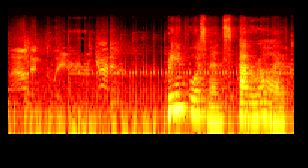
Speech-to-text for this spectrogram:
Loud and clear. You got it. Reinforcements have arrived.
